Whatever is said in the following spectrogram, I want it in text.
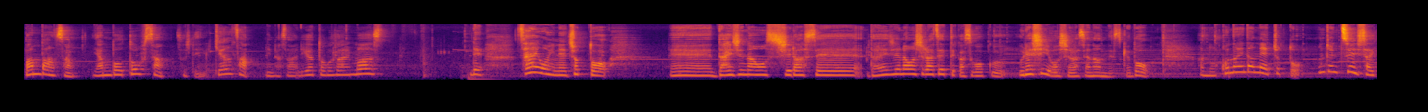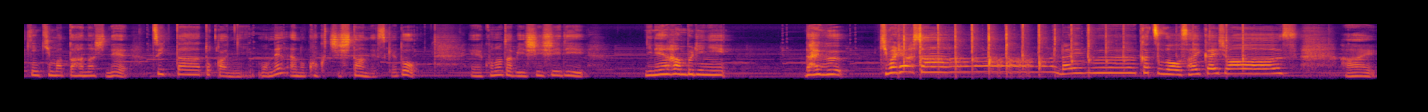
バンバンさんヤンボー豆腐さんそしてゆきあんさん皆さんありがとうございます。で最後にねちょっとえー、大事なお知らせ大事なお知らせっていうかすごく嬉しいお知らせなんですけどあのこの間ねちょっと本当につい最近決まった話でツイッターとかにもねあの告知したんですけど、えー、この度 CCD2 年半ぶりにライブ決まりました。ライブ活動再開します。はい。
